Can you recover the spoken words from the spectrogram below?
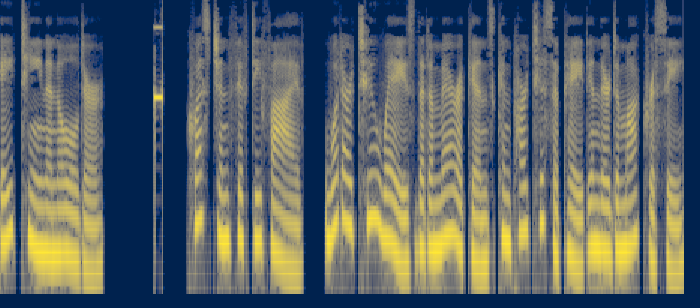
18 and older. Question 55. What are two ways that Americans can participate in their democracy?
